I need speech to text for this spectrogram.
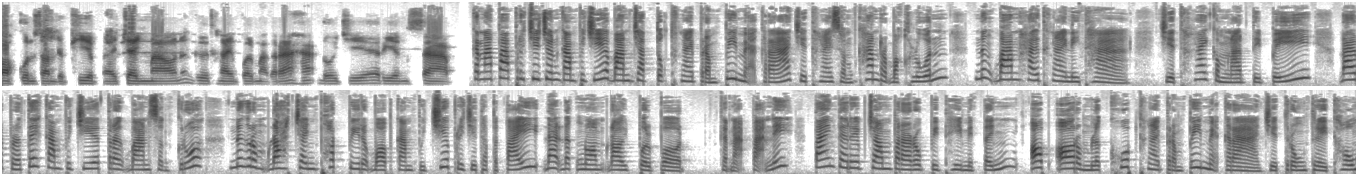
អស់គុណសន្តិភាពចេញមកហ្នឹងគឺថ្ងៃ7មករាហាក់ដូចជារៀងសាប គណៈបកប្រជាជនកម្ពុជាបានចាត់ទុកថ្ងៃ7មករាជាថ្ងៃសំខាន់របស់ខ្លួន និងបានហៅថ្ងៃនេះថា ជាថ្ងៃកំណើតទី2ដែលប្រទេសកម្ពុជាត្រូវបានសង្គ្រោះនិងរំដោះចេញផុតពីរបបកម្ពុជាប្រជាធិបតេយ្យដែលដឹកនាំដោយប៉ុលពតគណៈបកនេះតែងតែរៀបចំប្រារព្ធពិធីមីតិញអបអររំលឹកខួបថ្ងៃ7មករាជាទ្រង់ទ្រាយធំ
